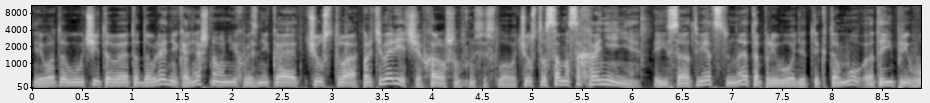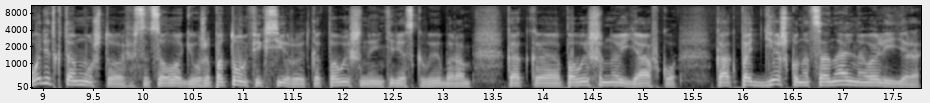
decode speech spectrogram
И вот учитывая это давление, конечно, у них возникает чувство противоречия в хорошем смысле слова, чувство самосохранения. И, соответственно, это приводит и к тому, это и приводит к тому, что социология уже потом фиксирует демонстрирует как повышенный интерес к выборам, как э, повышенную явку, как поддержку национального лидера.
